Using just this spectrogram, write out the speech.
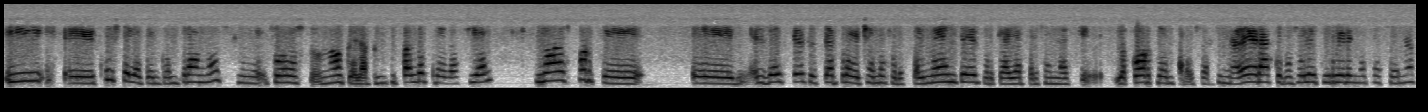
y eh, justo lo que encontramos fue, fue esto, ¿no? Que la principal depredación no es porque eh, el bosque se esté aprovechando forestalmente, porque haya personas que lo corten para usar su madera, como suele ocurrir en otras zonas,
